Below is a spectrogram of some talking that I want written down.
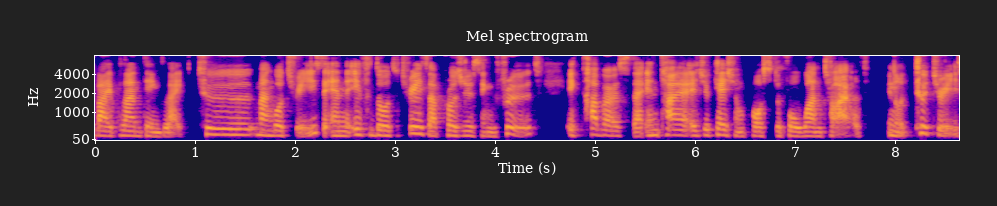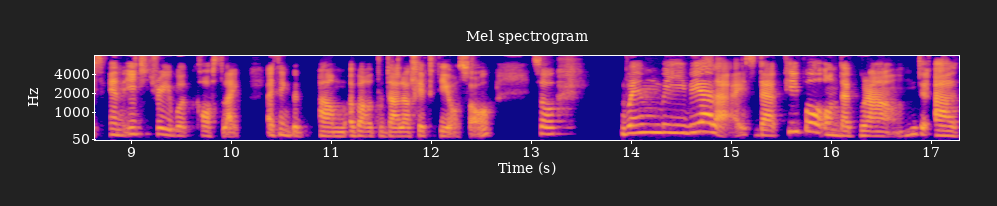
by planting like two mango trees, and if those trees are producing fruit, it covers the entire education cost for one child, you know, two trees. And each tree would cost like, I think um, about $1.50 or so. So when we realize that people on the ground are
